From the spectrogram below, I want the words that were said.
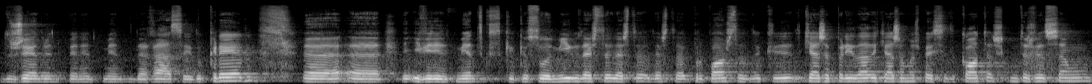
do género, independentemente da raça e do credo. Uh, evidentemente que, que, eu sou amigo desta, desta, desta proposta de que, de que haja paridade e que haja uma espécie de cotas que muitas vezes são,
